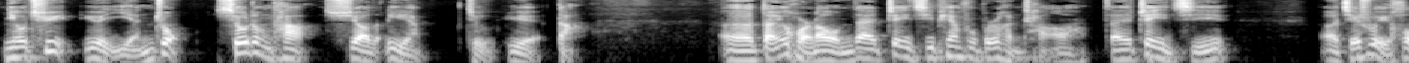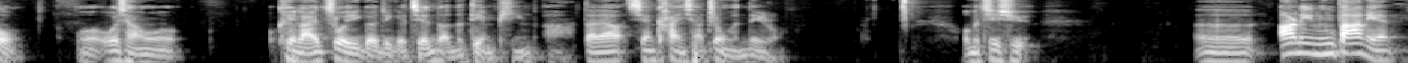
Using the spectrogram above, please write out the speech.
扭曲越严重，修正它需要的力量就越大。呃，等一会儿呢，我们在这一集篇幅不是很长啊，在这一集呃结束以后，我我想我可以来做一个这个简短的点评啊，大家先看一下正文内容。我们继续，呃，二零零八年，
